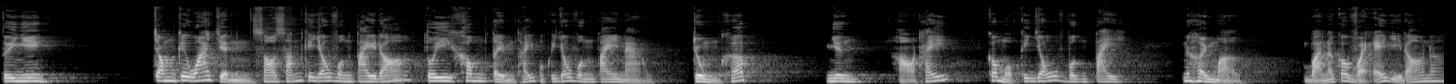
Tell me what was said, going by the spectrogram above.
Tuy nhiên trong cái quá trình so sánh cái dấu vân tay đó, tuy không tìm thấy một cái dấu vân tay nào trùng khớp, nhưng họ thấy có một cái dấu vân tay. Nó hơi mờ và nó có vẻ gì đó nó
